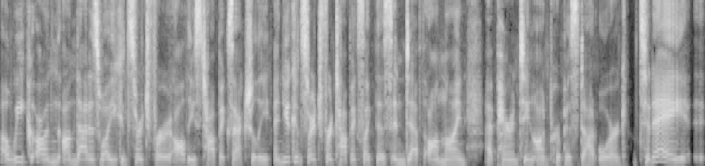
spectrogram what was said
a week on, on that as well. You can search for all these topics, actually, and you can search for topics like this in depth online at parentingonpurpose.org. Today,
